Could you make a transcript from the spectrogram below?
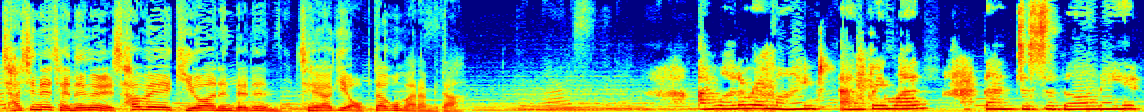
자신의 재능을 사회에 기여하는 데는 제약이 없다고 말합니다. I want to remind everyone that disability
